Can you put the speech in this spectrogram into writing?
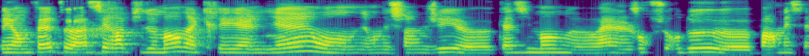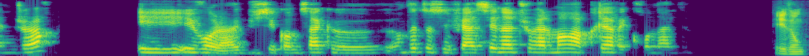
Et en fait, assez rapidement, on a créé un lien, on, on échangeait euh, quasiment euh, un jour sur deux euh, par Messenger. Et, et, voilà, et puis c'est comme ça que, en fait, ça s'est fait assez naturellement après avec Ronald. Et donc,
